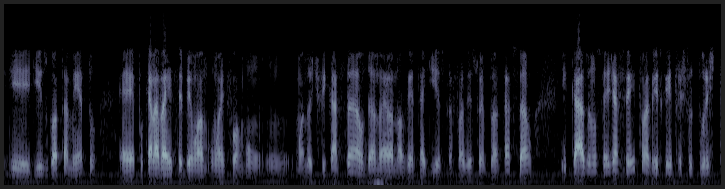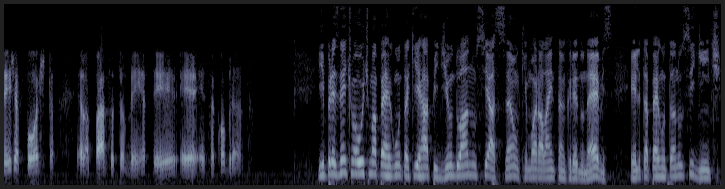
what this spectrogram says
de, de esgotamento, é, porque ela vai receber uma, uma, um, uma notificação, dando a ela 90 dias para fazer sua implantação, e caso não seja feito, uma vez que a infraestrutura esteja posta, ela passa também a ter é, essa cobrança. E, presidente, uma última pergunta aqui rapidinho do Anunciação, que mora lá em Tancredo Neves. Ele está perguntando o seguinte:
